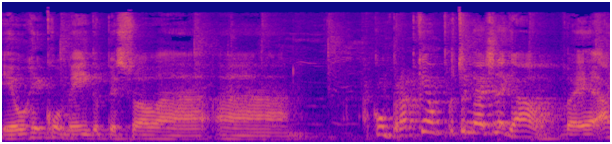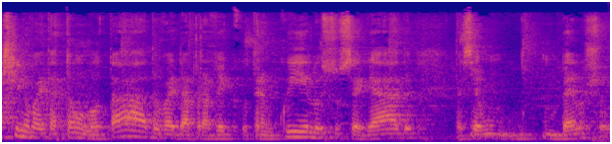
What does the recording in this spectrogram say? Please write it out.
Eu recomendo o pessoal a, a, a comprar, porque é uma oportunidade legal. Vai- acho que não vai estar tão lotado, vai dar para ver tranquilo, sossegado. Vai ser um, um belo show.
